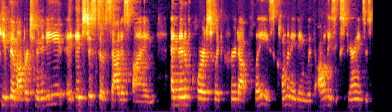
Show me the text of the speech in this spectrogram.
give them opportunity. It's just so satisfying and then of course with Crew Place, culminating with all these experiences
